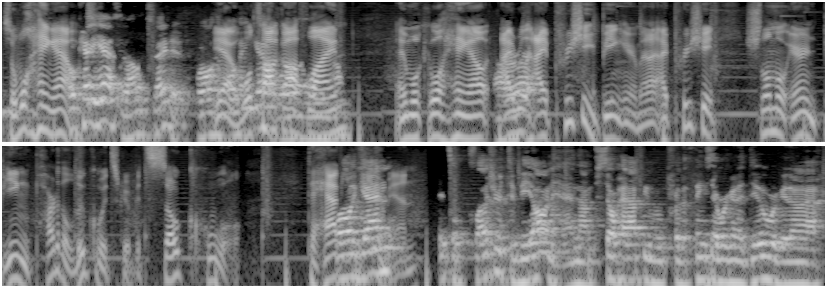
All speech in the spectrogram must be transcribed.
So we'll hang out. Okay, yeah, so I'm excited. Well, Yeah, we'll, hang talk out. We'll, uh, offline, and we'll we'll hang out. I really right. I appreciate you being here, man. I appreciate Shlomo Aaron being part of the Lukowitz group. It's so cool to have Well, you again, here, man. it's a pleasure to be on it, and I'm so happy for the things that we're gonna do. We're gonna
